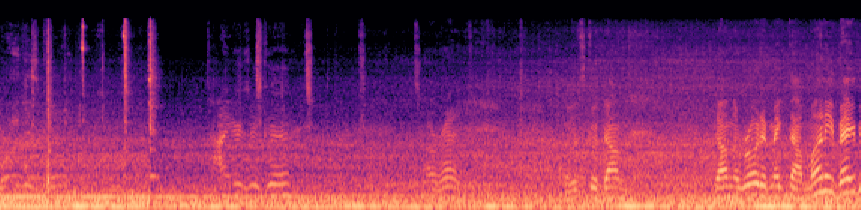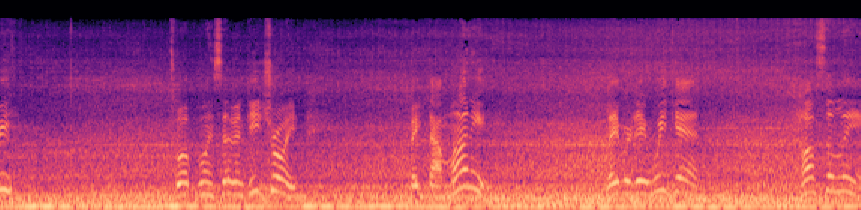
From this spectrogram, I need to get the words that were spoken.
Weight is good. Tires are good. All right. Well, let's go down down the road and make that money, baby. 12.7 Detroit. Make that money. Labor Day weekend. Hustling.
